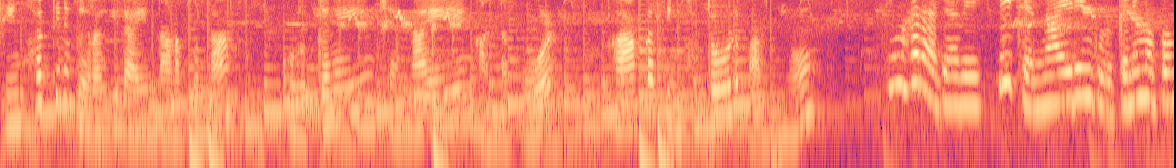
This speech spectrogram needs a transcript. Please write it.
സിംഹത്തിന് പിറകിലായി നടക്കുന്ന കുറുക്കനെയും ചെന്നായയെയും കണ്ടപ്പോൾ കാക്ക സിംഹത്തോട് പറഞ്ഞു സിംഹരാജാവേ ഈ ചെന്നായുടെയും കുറുക്കനും ഒപ്പം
